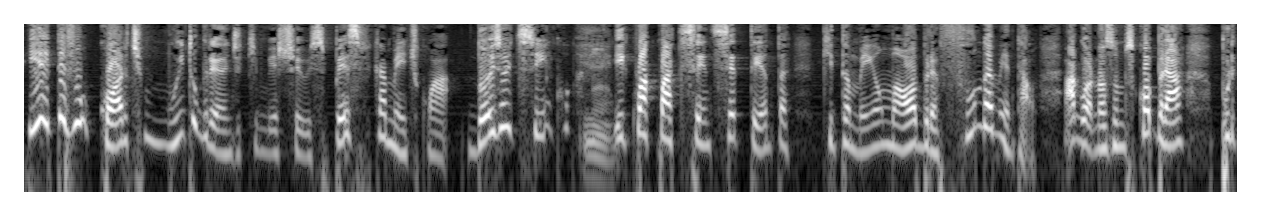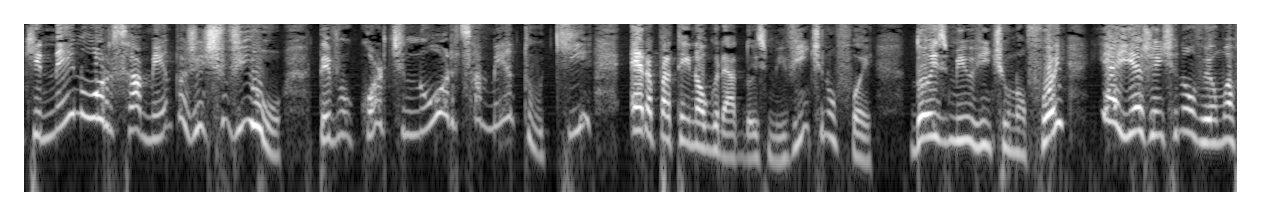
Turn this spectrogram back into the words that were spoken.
E aí teve um corte muito grande que mexeu especificamente com a 285 não. e com a 470, que também é uma obra fundamental. Agora, nós vamos cobrar, porque nem no orçamento a gente viu. Teve um corte no orçamento, que era para ter inaugurado 2020, não foi. 2021 não foi, e aí a gente não vê uma,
